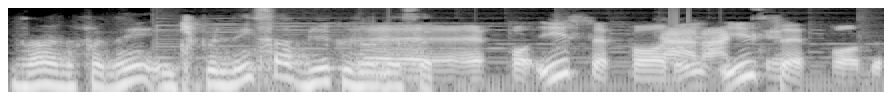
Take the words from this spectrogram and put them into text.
Não, ele não foi nem. Tipo, ele nem sabia que o jogo ia sair. É, é foda. Isso é foda, Caraca. isso é foda.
